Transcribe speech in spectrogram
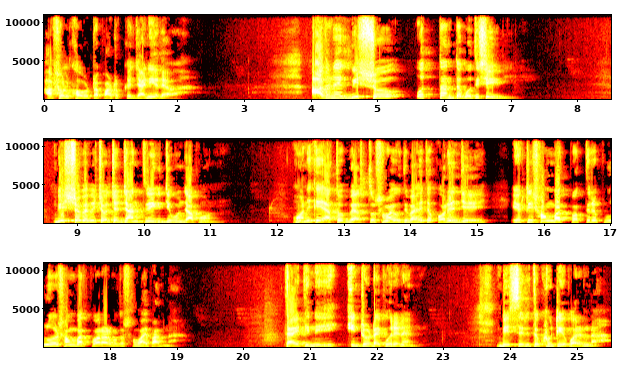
আসল খবরটা পাঠককে জানিয়ে দেওয়া। আধুনিক বিশ্ব অত্যন্ত গতিশীল। বিশ্বব্যাপী চলছে যান্ত্রিক জীবনযাপন। অনেকে এত ব্যস্ত সময় অতিবাহিত করেন যে একটি সংবাদপত্রে পুরো সংবাদ পড়ার মতো সময় পান না। তাই তিনি ইন্ট্রোটাই পড়ে নেন। বিস্তারিত খুঁটিয়ে পড়েন না।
